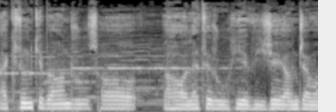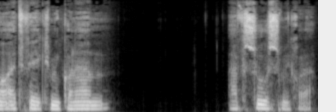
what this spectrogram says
اکنون که به آن روزها و حالت روحی ویژه آن جماعت فکر می کنم افسوس می خورم.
